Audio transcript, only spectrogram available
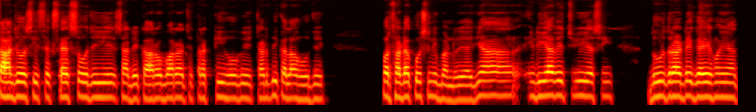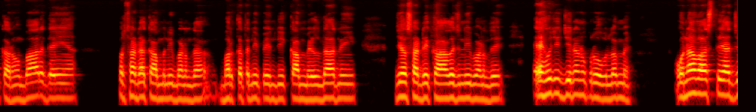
ਤਾਂ ਜੋ ਅਸੀਂ ਸਕਸੈਸ ਹੋ ਜਾਈਏ, ਸਾਡੇ ਕਾਰੋਬਾਰਾਂ 'ਚ ਤਰੱਕੀ ਹੋਵੇ, ਚੜ੍ਹਦੀ ਕਲਾ ਹੋ ਜੇ ਪਰ ਸਾਡਾ ਕੁਝ ਨਹੀਂ ਬਣ ਰਿਹਾ ਜਾਂ ਇੰਡੀਆ ਵਿੱਚ ਵੀ ਅਸੀਂ ਦੂਰ ਦਰਾਡੇ ਗਏ ਹੋਏ ਆ ਘਰੋਂ ਬਾਹਰ ਗਏ ਆ ਪਰ ਸਾਡਾ ਕੰਮ ਨਹੀਂ ਬਣਦਾ, ਬਰਕਤ ਨਹੀਂ ਪੈਂਦੀ, ਕੰਮ ਮਿਲਦਾ ਨਹੀਂ ਜਾਂ ਸਾਡੇ ਕਾਗਜ਼ ਨਹੀਂ ਬਣਦੇ। ਇਹੋ ਜਿਹੀ ਜਿਨ੍ਹਾਂ ਨੂੰ ਪ੍ਰੋਬਲਮ ਹੈ, ਉਹਨਾਂ ਵਾਸਤੇ ਅੱਜ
